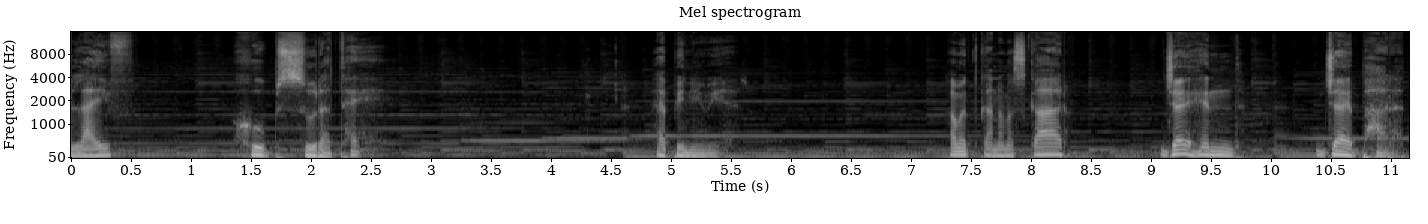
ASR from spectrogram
लाइफ खूबसूरत है। हैप्पी न्यू ईयर अमित का नमस्कार। जय हिंद जय भारत।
